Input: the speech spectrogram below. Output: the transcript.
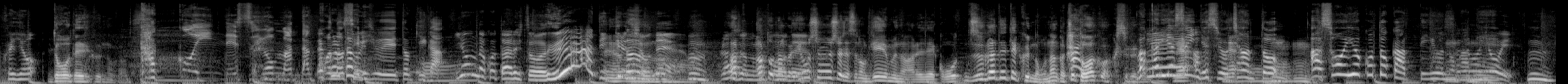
これよ。どう出てくるのかかっこいいんですよまたこのセリフ言う時が。読んだことある人はうわーって言ってるでしょうね、うああとなんか要所要所でそのゲームのあれでこう図が出てくるのもなんかちょっとワクワクする、わかりやすいんですよ、ね。ちゃんと、うんうんあそういうことかっていうのがね。うん、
